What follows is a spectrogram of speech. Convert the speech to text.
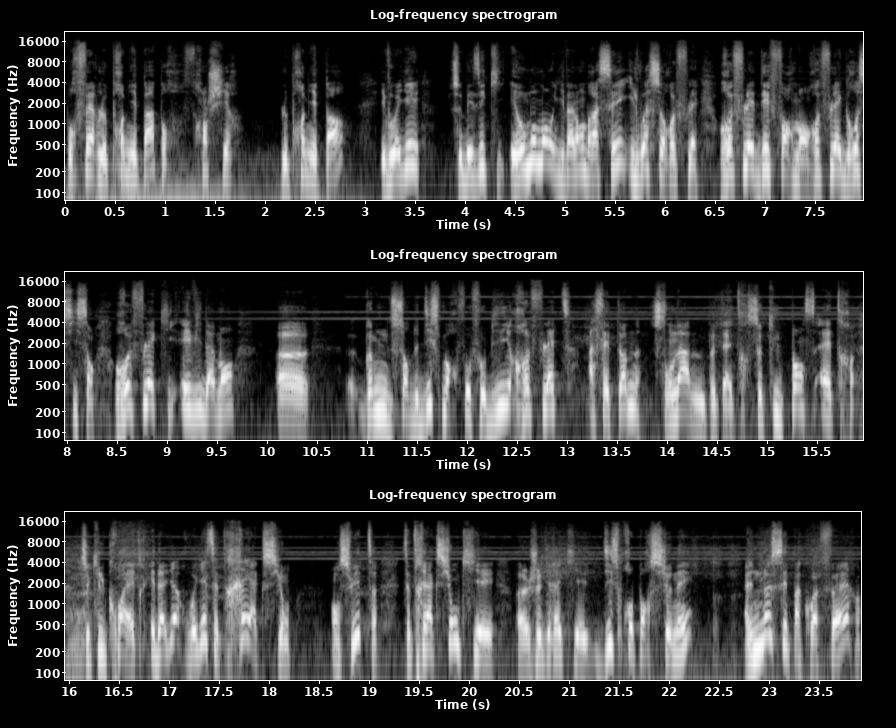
pour faire le premier pas, pour franchir le premier pas. Et vous voyez ce baiser qui, et au moment où il va l'embrasser, il voit ce reflet. Reflet déformant, reflet grossissant, reflet qui, évidemment, euh, comme une sorte de dysmorphophobie, reflète à cet homme son âme, peut-être, ce qu'il pense être, ce qu'il croit être. Et d'ailleurs, vous voyez cette réaction. Ensuite, cette réaction qui est, euh, je dirais, qui est disproportionnée, elle ne sait pas quoi faire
